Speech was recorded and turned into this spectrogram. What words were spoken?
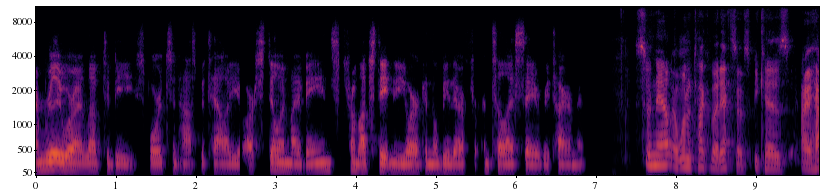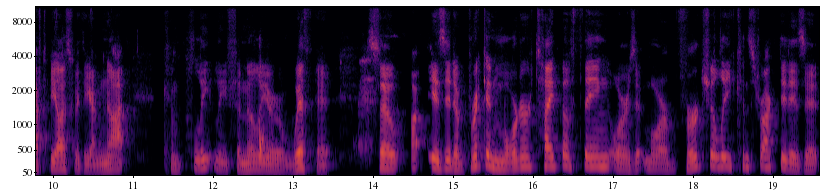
I'm really where I love to be. Sports and hospitality are still in my veins from upstate New York, and they'll be there for, until I say retirement. So now I want to talk about Exos because I have to be honest with you, I'm not completely familiar with it. So uh, is it a brick and mortar type of thing, or is it more virtually constructed? Is it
